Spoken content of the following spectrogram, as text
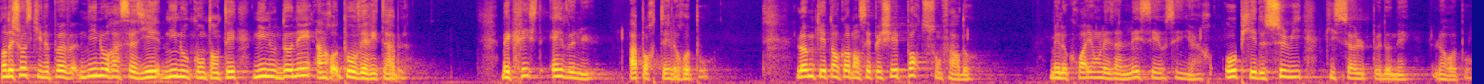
dans des choses qui ne peuvent ni nous rassasier, ni nous contenter, ni nous donner un repos véritable. Mais Christ est venu apporter le repos. L'homme qui est encore dans ses péchés porte son fardeau, mais le croyant les a laissés au Seigneur, au pied de celui qui seul peut donner le repos.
